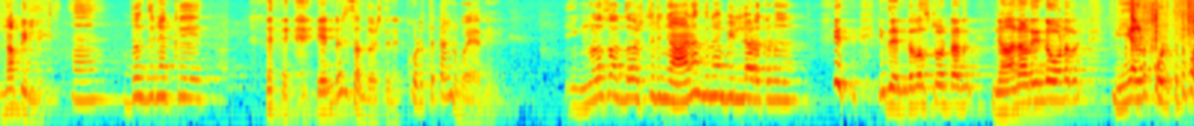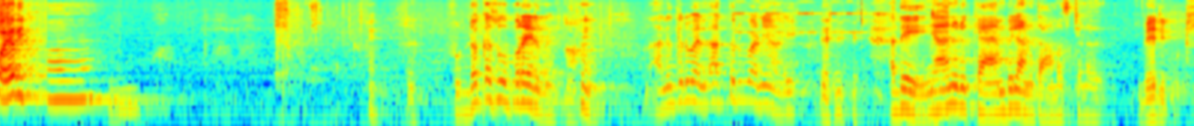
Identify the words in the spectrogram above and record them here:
എന്നാ ബില്ല് ഇതെന്തിനൊക്കെ? എന്റെ ഒരു സന്തോഷത്തിന് കൊടുത്തിട്ട് അങ്ങോട്ട് പോയാൽ മതി. നിങ്ങളെ സന്തോഷത്തിന് ഞാൻ എന്തിനാ ബില്ല് അടക്കണ്? ഇത് എന്റെ റെസ്റ്റോറന്റാണ് ഞാനാണ് ഇതിന്റെ ഓണർ നീ അങ്ങോട്ട് കൊടുത്തിട്ട് പോയാൽ മതി. ഫുഡൊക്കെ സൂപ്പറായിരുന്നു. എന്നാലും ഇതൊരു വല്ലാത്തൊരു പണിയായി. അതെ ഞാനൊരു ക്യാമ്പിലാണ് താമസിക്കുന്നത് വെരി ഗുഡ്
